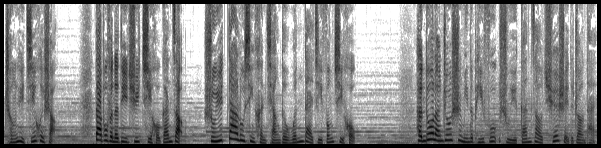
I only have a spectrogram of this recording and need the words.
成鱼机会少，大部分的地区气候干燥。属于大陆性很强的温带季风气候，很多兰州市民的皮肤属于干燥缺水的状态，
